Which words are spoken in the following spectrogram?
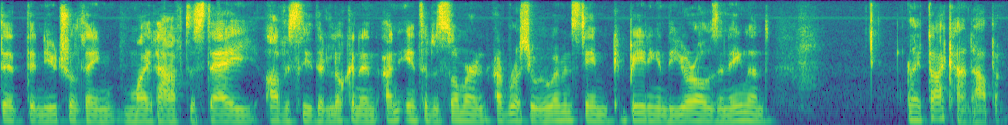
the, the neutral thing might have to stay. Obviously, they're looking in, into the summer a Russia women's team competing in the Euros in England. Like that can't happen.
